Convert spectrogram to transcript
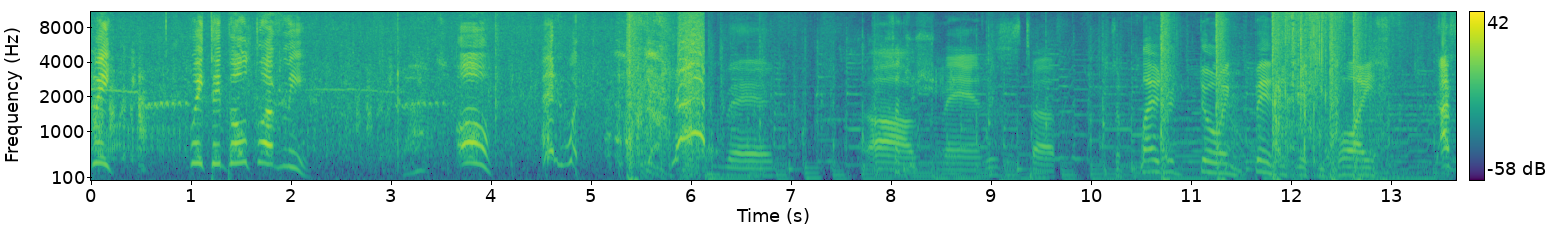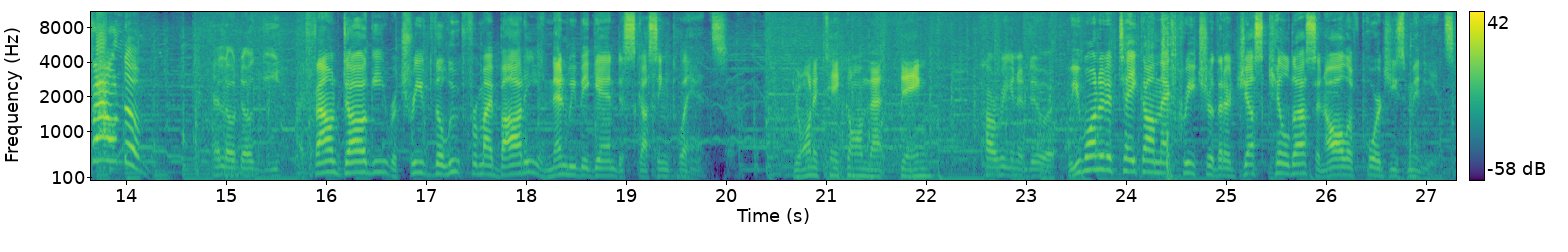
Wait, wait, they both love me. Oh, and what? Oh, man. Oh Such a oh, shame. man, this is tough. It's a pleasure doing business with you boys. I found him. Hello, doggy. I found Doggy, retrieved the loot from my body, and then we began discussing plans. You want to take on that thing? How are we gonna do it? We wanted to take on that creature that had just killed us and all of Porgie's minions,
